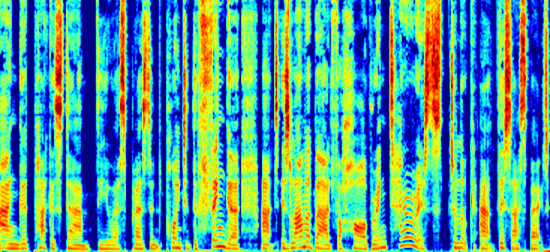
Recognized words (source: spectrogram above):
angered Pakistan. The US president pointed the finger at Islamabad for harbouring terrorists. To look at this aspect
